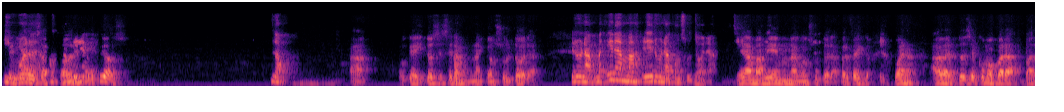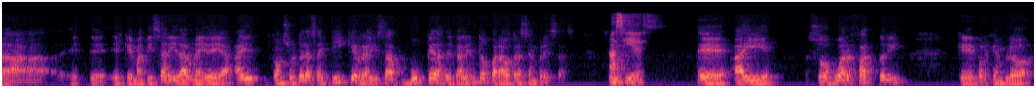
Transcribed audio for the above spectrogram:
Y bueno, desarrolladores propios? No. Ah, ok, entonces era una consultora. Era una, era más, era una consultora. Era más bien una consultora, perfecto. Bueno, a ver, entonces como para, para este, esquematizar y dar una idea, hay consultoras IT que realizan búsquedas de talento para otras empresas. Así es. Eh, hay Software Factory, que por ejemplo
